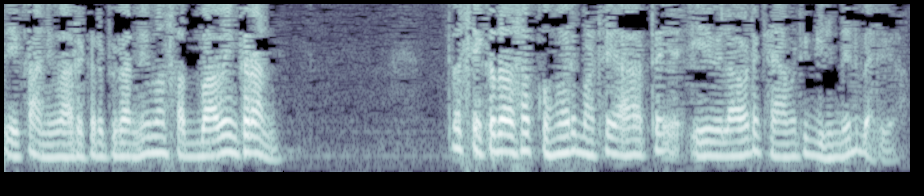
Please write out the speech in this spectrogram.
ඒක අනිවාර්ය කරපිකන්නේ මම සත්භාවයෙන් කරන්නේ. ඊට පස්සේ එක දවසක් කොහොම හරි මට එයාට ඒ වෙලාවට කෑම ටික ගිහින් දෙන්න බැරි වෙනවා.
